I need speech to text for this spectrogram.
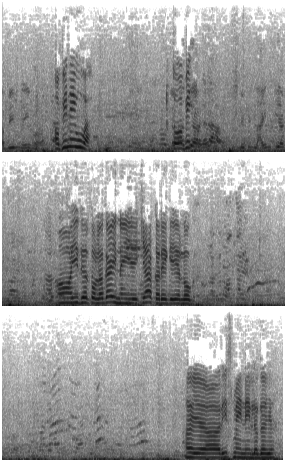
अभी नहीं हुआ अभी नहीं हुआ तो अभी लेकिन लाइन किया कि हाँ इधर तो लगा ही नहीं है क्या करेंगे ये लोग यार इसमें ही नहीं लगा है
